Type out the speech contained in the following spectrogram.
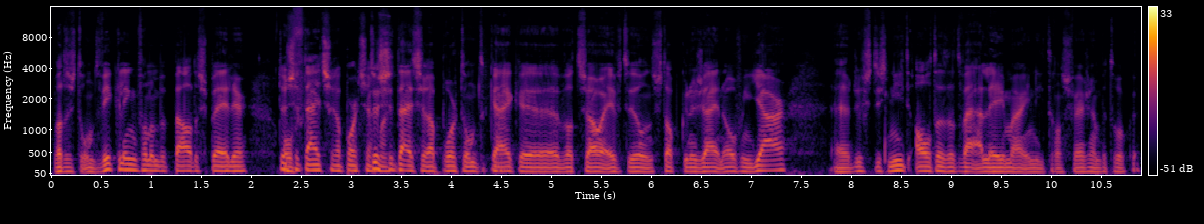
wat is de ontwikkeling van een bepaalde speler? Tussentijds rapport, zeg maar. Tussentijdse rapporten om te kijken... eh, wat zou eventueel een stap kunnen zijn over een jaar. Eh, dus het is niet altijd dat wij alleen maar in die transfer zijn betrokken.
